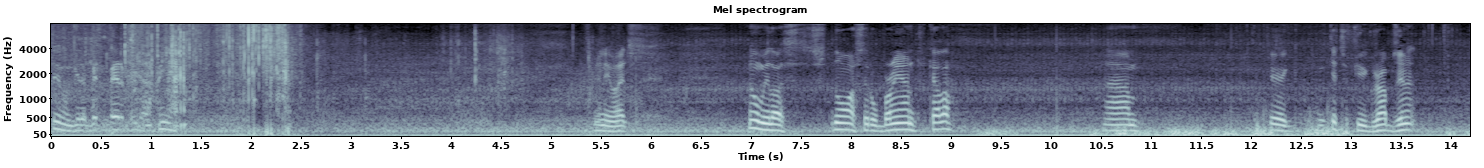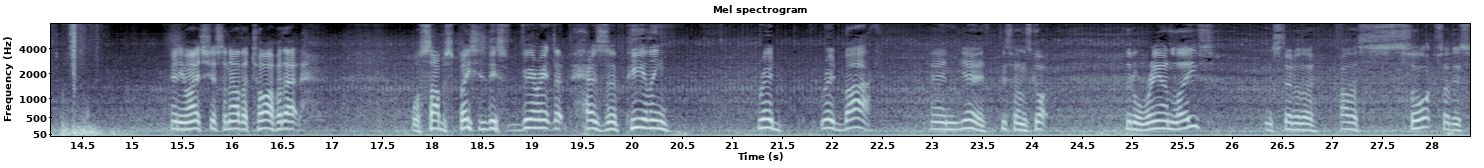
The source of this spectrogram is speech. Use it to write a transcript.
See if I can get a bit better bit up here. Anyway it's normally like nice little brown colour. Um, yeah, it gets a few grubs in it. Anyway it's just another type of that or subspecies this variant that has a peeling red red bark and yeah this one's got little round leaves instead of the other sort so there's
